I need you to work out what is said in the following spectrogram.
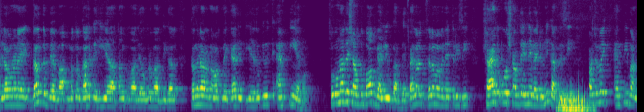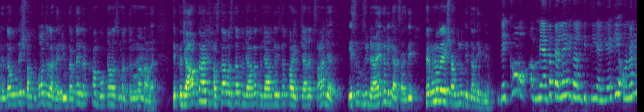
ਜਿਹੜਾ ਉਹਨਾਂ ਨੇ ਗਲਤ ਮਤਲਬ ਗੱਲ ਕਹੀ ਹੈ ਆਤੰਕਵਾਦ ਜਾਂ ਉਗਰਵਾਦ ਦੀ ਗੱਲ ਕੰਗਨਾ ਰਣੌਤ ਨੇ ਕਹਿ ਦਿੱਤੀ ਹੈ ਜਦੋਂ ਕਿ ਇੱਕ ਐਮਪੀ ਹੈ ਹੁਣ। ਸੋ ਉਹਨਾਂ ਦੇ ਸ਼ਬਦ ਬਹੁਤ ਵੈਲਿਊ ਕਰਦੇ ਆ। ਪਹਿਲਾਂ ਇੱਕ ਫਿਲਮ ਅਭਿਨੇਤਰੀ ਸੀ ਸ਼ਾਇਦ ਉਹ ਸ਼ਬਦ ਇੰਨੇ ਵੈਲਿਊ ਨਹੀਂ ਕਰਦੇ ਸੀ, ਪਰ ਜਦੋਂ ਇੱਕ ਐਮਪੀ ਬਣ ਜਾਂਦਾ, ਉਹਦੇ ਸ਼ਬਦ ਬਹੁਤ ਜ਼ਿਆਦਾ ਵੈਲਿਊ ਕਰਦੇ ਲੱਖਾਂ ਵੋਟਾਂ ਦਾ ਸਮਰਥਨ ਉਹਨਾਂ ਨਾਲ ਹੈ। ਤੇ ਪੰਜਾਬ ਦਾ ਅੱਜ ਹੱਸਦਾ ਵਸਦਾ ਪੰਜਾਬ ਹੈ, ਪੰਜਾਬ ਦੇ ਵਿੱਚ ਤਾਂ ਭਾਈਚਾਰਕ ਸਾਂਝ ਹੈ, ਇਸ ਨੂੰ ਤੁਸੀਂ ਡਿਨਾਈ ਤਾਂ ਨਹੀਂ ਕਰ ਸਕਦੇ। ਫਿਰ ਉਹਨਾਂ ਦੇ ਸ਼ਬਦ ਨੂੰ ਕਿੱਦਾਂ ਦੇਖਦੇ ਹੋ? ਦੇਖੋ ਮੈਂ ਤਾਂ ਪਹਿਲਾਂ ਇਹ ਗੱਲ ਕੀਤੀ ਹੈਗੀ ਹੈ ਕਿ ਉਹਨਾਂ ਨੇ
